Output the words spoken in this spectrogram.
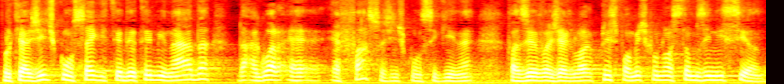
porque a gente consegue ter determinada. Agora, é, é fácil a gente conseguir né, fazer o evangelho, principalmente quando nós estamos iniciando.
